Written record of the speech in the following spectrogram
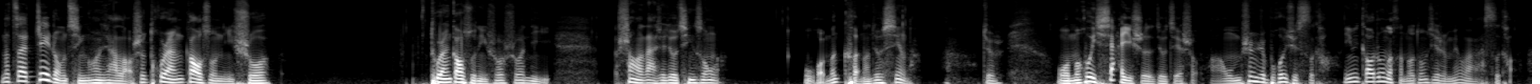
那在这种情况下，老师突然告诉你说，突然告诉你说说你上了大学就轻松了，我们可能就信了啊！就是我们会下意识的就接受啊，我们甚至不会去思考，因为高中的很多东西是没有办法思考的。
